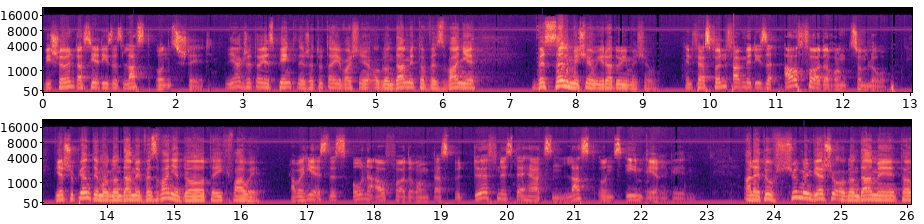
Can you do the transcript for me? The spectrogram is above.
Wie schön, dass hier dieses Lasst uns steht. Jakże to jest piękne, że tutaj właśnie oglądamy to wezwanie weselmy się i radujmy się. In Vers 5 haben wir diese Aufforderung zum Lob. W wierszu piątym oglądamy wezwanie do tej chwały. Aber hier ist es ohne Aufforderung das Bedürfnis der Herzen. Lasst uns ihm Ehre geben. Ale tu w siódmym wierszu oglądamy tą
